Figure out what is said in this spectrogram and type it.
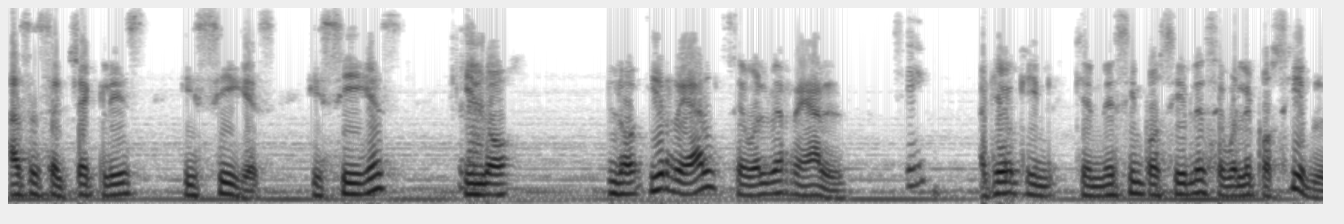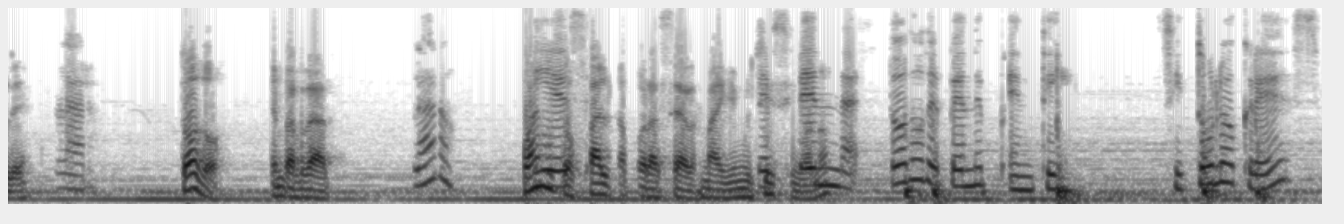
haces el checklist y sigues, y sigues, y lo, lo irreal se vuelve real. Sí. Aquello que, es imposible se vuelve posible. Claro. Todo, en verdad. Claro. ¿Cuánto falta por hacer, Maggie? Muchísimo. Todo depende en ti. Si tú lo crees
